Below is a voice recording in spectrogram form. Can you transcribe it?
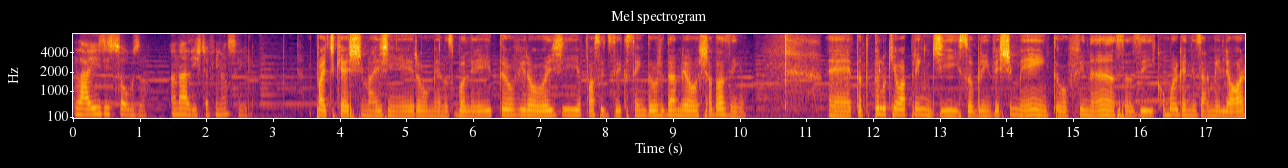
Laís Souza, analista financeiro. Podcast Mais Dinheiro, Menos Boleto virou hoje e eu posso dizer que sem dúvida meu xodozinho. É, tanto pelo que eu aprendi sobre investimento, finanças e como organizar melhor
